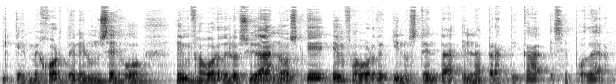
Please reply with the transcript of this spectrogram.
y que es mejor tener un sesgo en favor de los ciudadanos que en favor de quien ostenta en la práctica ese poder.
